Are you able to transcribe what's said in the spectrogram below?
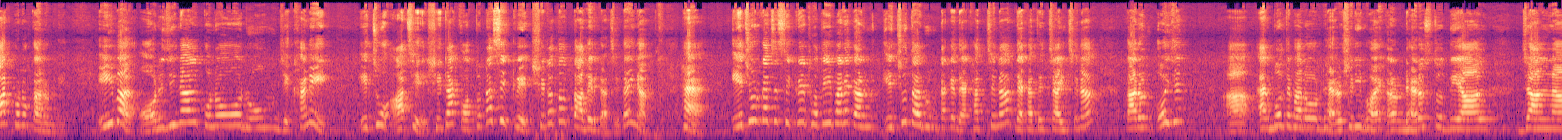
আর কোনো কারণ নেই। এইবার অরিজিনাল কোনো রুম যেখানে এচু আছে, সেটা কতটা সিক্রেট সেটা তো তাদের কাছে, তাই না? হ্যাঁ এচুর কাছে সিক্রেট হতেই পারে, কারণ এচু তার রুমটাকে দেখাচ্ছে না, দেখাতে চাইছে না। কারণ ওই যে এক বলতে পারো ঢ্যাঁড়সেরই ভয় কারণ ঢ্যাঁড়স তো দেয়াল জানলা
